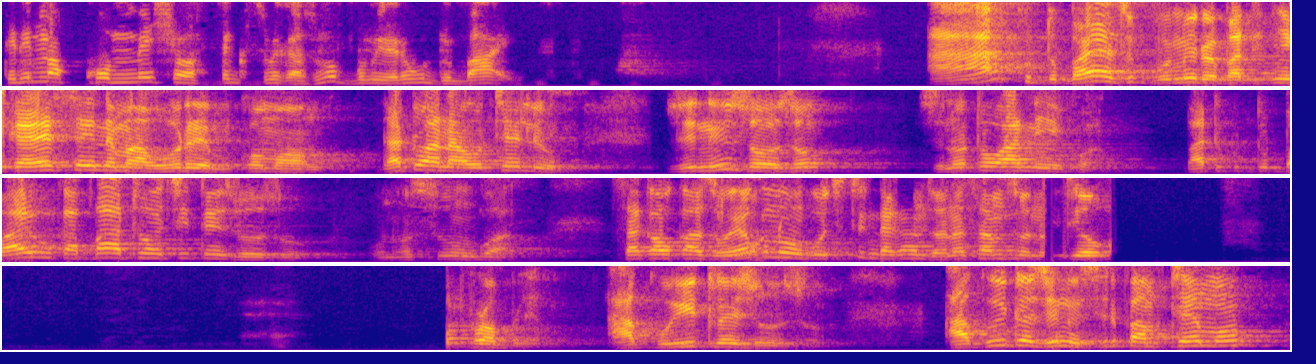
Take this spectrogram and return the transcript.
tiri macommercial sex workers zvinobvumirwa here kudubai ha kudubai hazvibvumirwe but nyika yese ine mahure mukoma wangu. That one iwill tell you. Zvinhu izvozvo zvinotowanikwa. But kudubai ukabatwa uchiita izvozvo unosungwa. Saka ukazouya kunongo uchiti ndakanzwa nasamson no problem. Hakuitwe izvozvo. Hakuitwe zvinhu zvisiri pamutemo.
